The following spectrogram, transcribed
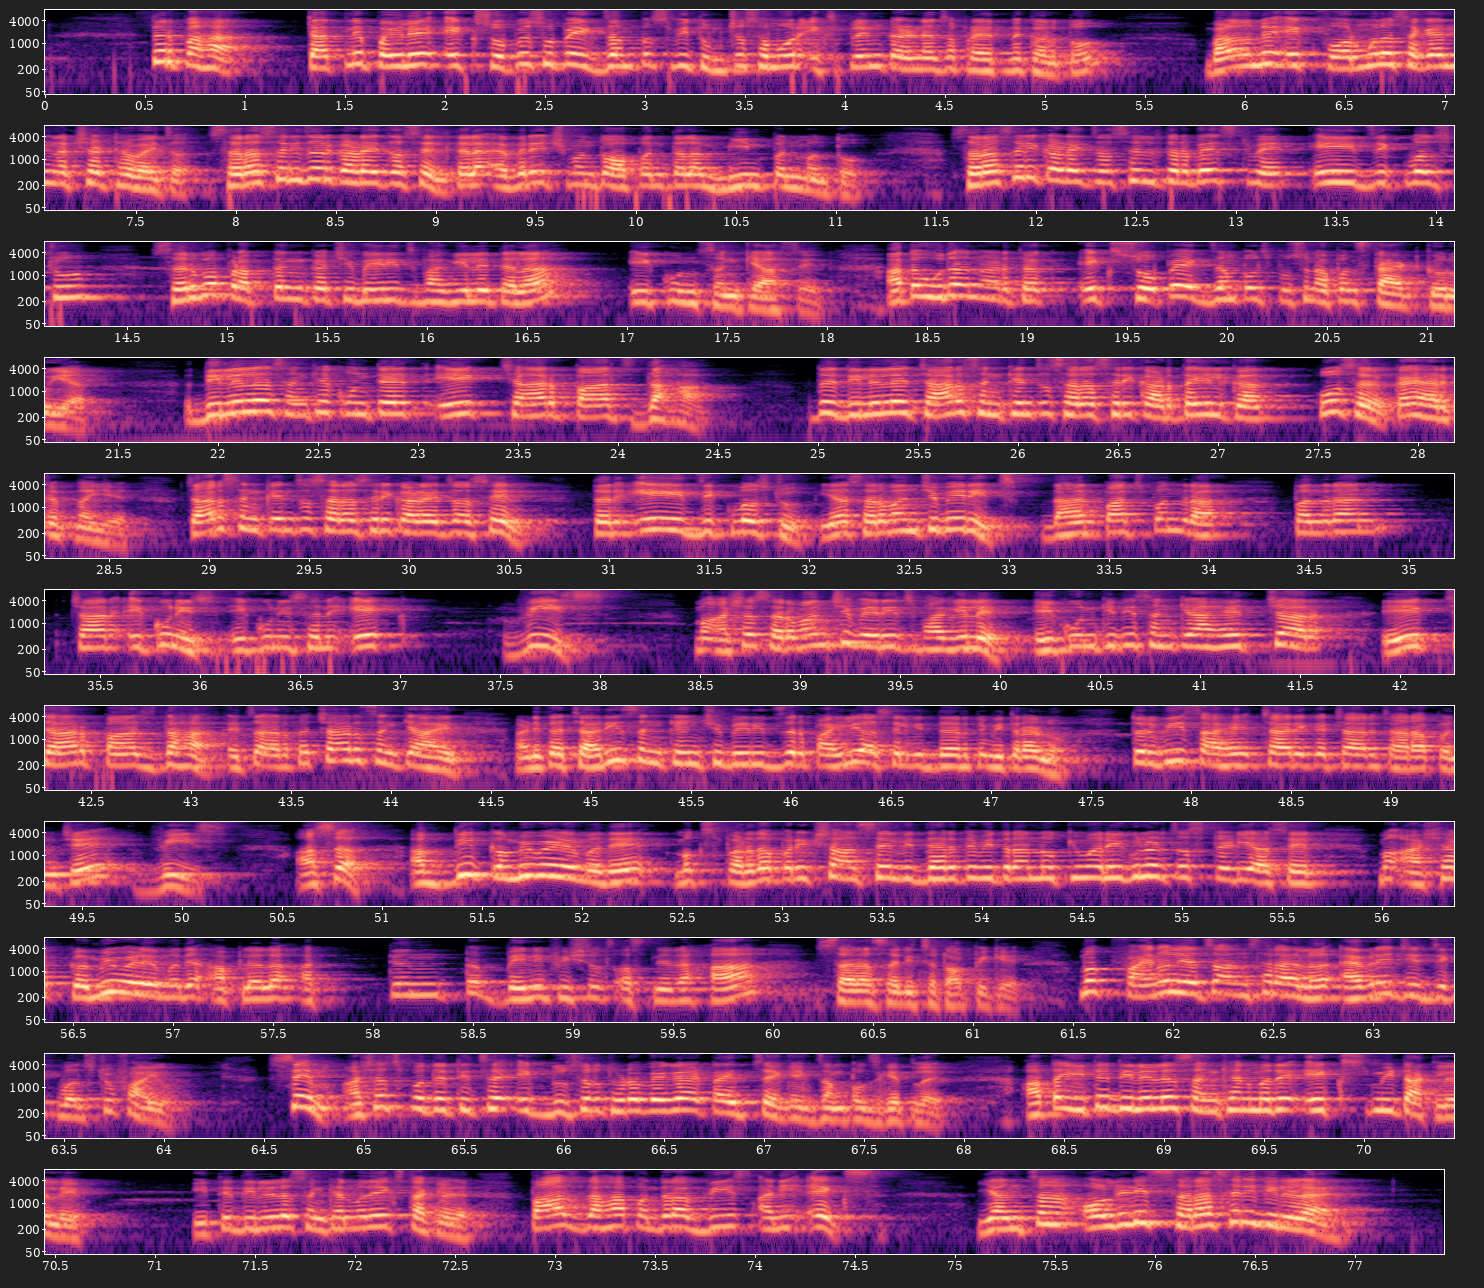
तर पहा त्यातले पहिले एक सोपे सोपे एक्झाम्पल्स मी तुमच्यासमोर एक्सप्लेन करण्याचा प्रयत्न करतो. बाळांनो एक फॉर्म्युला सगळ्यांनी लक्षात ठेवायचं. सरासरी जर काढायचं असेल त्याला ॲव्हरेज म्हणतो आपण त्याला मीन पण म्हणतो. सरासरी काढायचं असेल तर best way A is equals to सर्व प्राप्तांकाची बेरीज भागिले त्याला एकूण संख्या असेल. आता उदाहरणार्थ एक सोप्या एक्झाम्पल्सपासून आपण स्टार्ट करूया. दिलेल्या संख्या कोणत्या आहेत? एक चार पाच दहा. तर दिलेल्या चार संख्यांचं सरासरी काढता येईल का? हो सर काही हरकत नाहीये. चार संख्यांचं सरासरी काढायचं असेल तर ए इज इक्वल्स टू या सर्वांची बेरीज दहा पाच पंधरा पंधरा चार एकोणीस एकोणीस आणि एक वीस. मग अशा सर्वांची बेरीज भागिले एकूण किती संख्या आहेत? चार. एक चार पाच दहा. याचा अर्थ चार संख्या आहेत. आणि त्या चारही संख्यांची बेरीज जर पाहिली असेल विद्यार्थी मित्रांनो तर वीस आहे चार एक चार चारा पंचे वीस. असं अगदी कमी वेळेमध्ये मग स्पर्धा परीक्षा असेल विद्यार्थी मित्रांनो किंवा रेग्युलरचा स्टडी असेल मग अशा कमी वेळेमध्ये आपल्याला अत्यंत बेनिफिशियल असलेला हा सरासरीचा टॉपिक आहे. मग फायनल याचं आन्सर आलं average is equals to five same अशाच पद्धतीचं एक दुसरं थोडं वेगळ्या टाईपचं एक एक्झाम्पल्स घेतलंय. आता इथे दिलेल्या संख्यांमध्ये एक्स मी टाकलेले इथे दिलेल्या संख्यांमध्ये एक्स टाकलेले आहे. पाच दहा पंधरा वीस आणि एक्स यांचा ऑलरेडी सरासरी दिलेला आहे.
